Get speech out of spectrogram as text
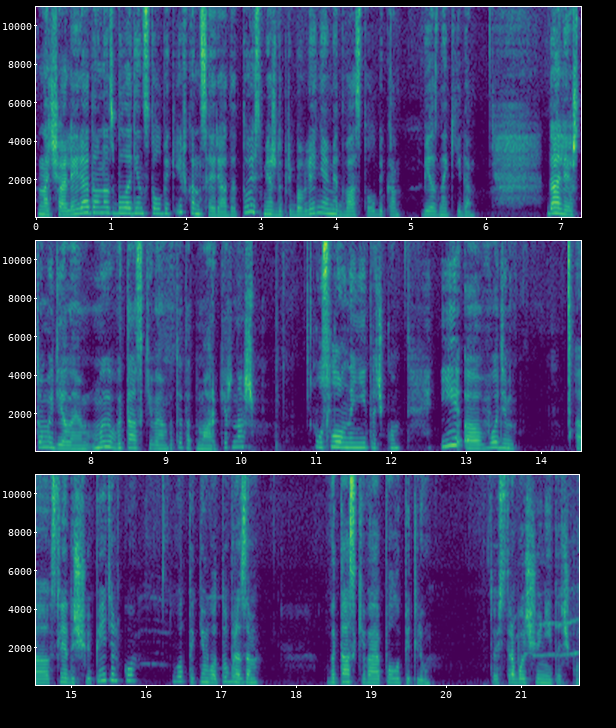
В начале ряда у нас был один столбик и в конце ряда, то есть между прибавлениями два столбика без накида. Далее, что мы делаем? Мы вытаскиваем вот этот маркер наш, условный ниточку, и э, вводим э, в следующую петельку вот таким вот образом, вытаскивая полупетлю, то есть рабочую ниточку.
